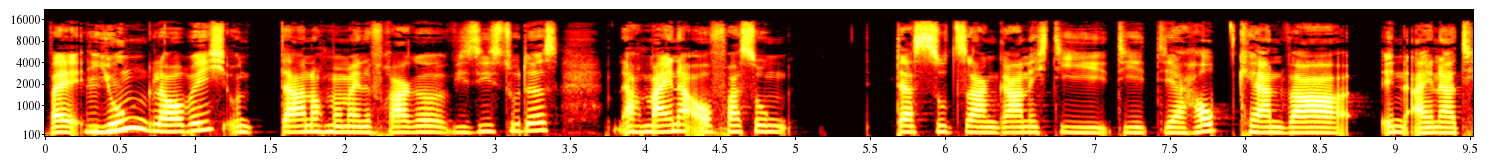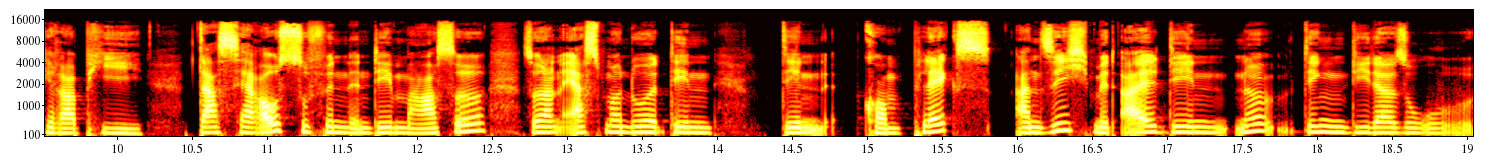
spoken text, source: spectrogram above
Weil Mhm. Jung, glaube ich, und da nochmal meine Frage, wie siehst du das? Nach meiner Auffassung, dass sozusagen gar nicht die, die, der Hauptkern war in einer Therapie, das herauszufinden in dem Maße, sondern erstmal nur den, den Komplex an sich mit all den ne, Dingen, die da so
